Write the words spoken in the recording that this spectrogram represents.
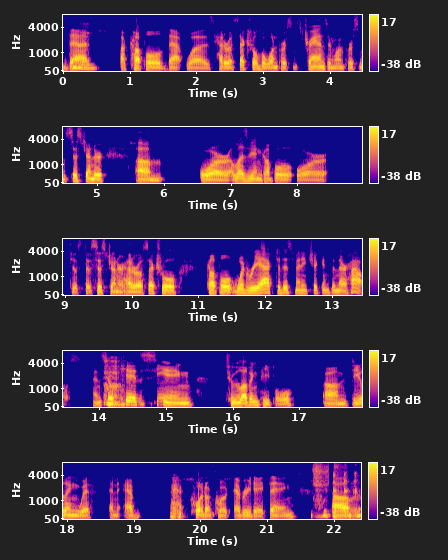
that mm-hmm. A couple that was heterosexual, but one person's trans and one person's cisgender, um, or a lesbian couple, or just a cisgender heterosexual couple would react to this many chickens in their house. And so mm-hmm. kids seeing two loving people um, dealing with an ev- quote unquote everyday thing um,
